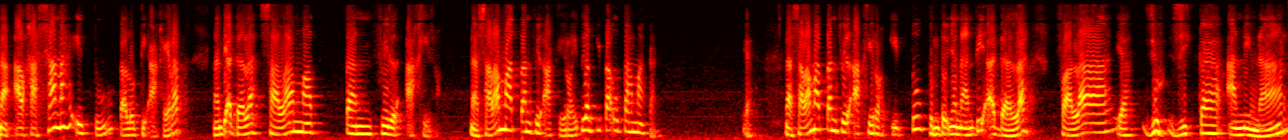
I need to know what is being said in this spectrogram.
Nah, al hasanah itu kalau di akhirat nanti adalah salamatan fil akhir. Nah, salamatan fil akhirah itu yang kita utamakan. Nah, salamatan fil akhirah itu bentuknya nanti adalah fala ya zuhzika aninar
